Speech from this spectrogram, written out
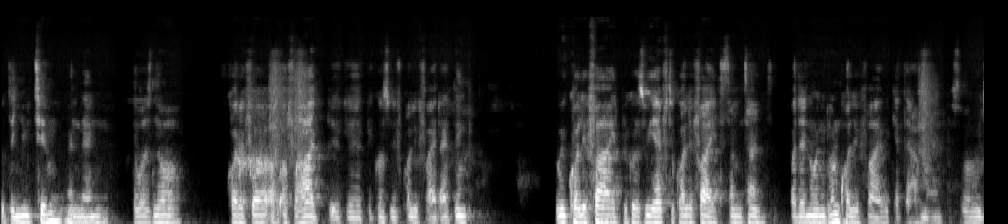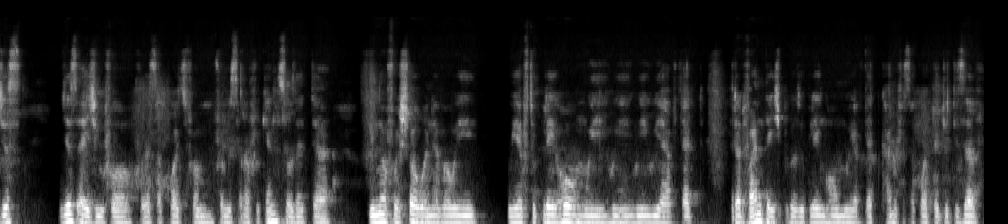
with the new team, and then there was no quarter for of, of a hype uh, because we've qualified. I think we qualified because we have to qualify it sometimes. But then when we don't qualify, we get the hammer. So we just we just urging for for the support from from the South Africans so that uh, we know for sure whenever we we have to play home, we we, we, we have that, that advantage because we're playing home. We have that kind of support that we deserve.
